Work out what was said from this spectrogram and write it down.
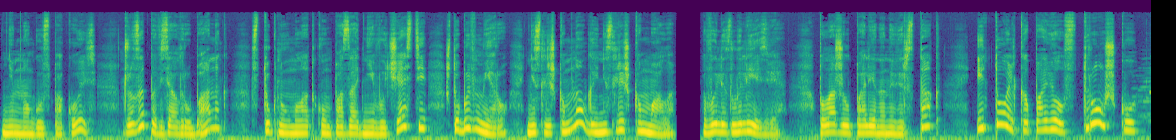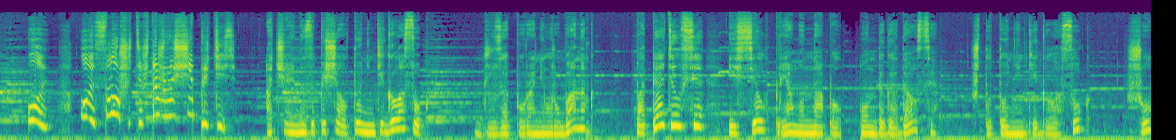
Немного успокоясь, Джузеппе взял рубанок, стукнул молотком по задней его части, чтобы в меру, не слишком много и не слишком мало. Вылезло лезвие, положил полено на верстак и только повел стружку... «Ой, ой, слушайте, что же вы щиплетесь?» Отчаянно запищал тоненький голосок. Джузеппе уронил рубанок, попятился и сел прямо на пол. Он догадался, что тоненький голосок шел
